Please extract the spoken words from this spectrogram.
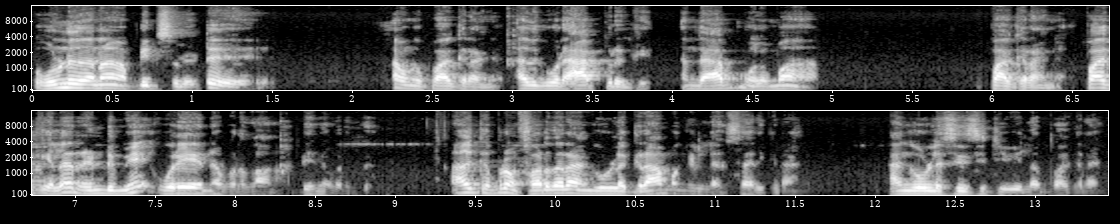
ஒன்று தானா அப்படின்னு சொல்லிட்டு அவங்க பார்க்குறாங்க அதுக்கு ஒரு ஆப் இருக்குது அந்த ஆப் மூலமாக பார்க்குறாங்க பார்க்கையில ரெண்டுமே ஒரே நபர் தான் அப்படின்னு வருது. அதுக்கப்புறம் ஃபர்தராக அங்கே உள்ள கிராமங்களில் விசாரிக்கிறாங்க. அங்கே உள்ள சிசிடிவிலாம் பார்க்குறாங்க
